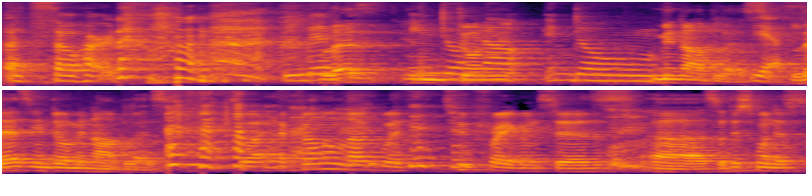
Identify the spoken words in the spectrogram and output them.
That's so hard. Les, Les Indona, Indo. Minables. Yes. Les Indominables. so I, I fell in love with two fragrances. Uh, so this one is,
